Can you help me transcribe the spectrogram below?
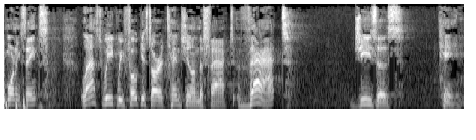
Good morning, Saints. Last week we focused our attention on the fact that Jesus came.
